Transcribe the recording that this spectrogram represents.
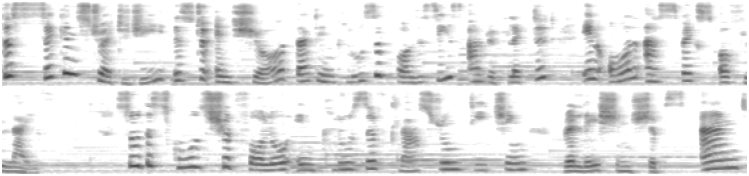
The second strategy is to ensure that inclusive policies are reflected in all aspects of life. So the schools should follow inclusive classroom teaching relationships and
